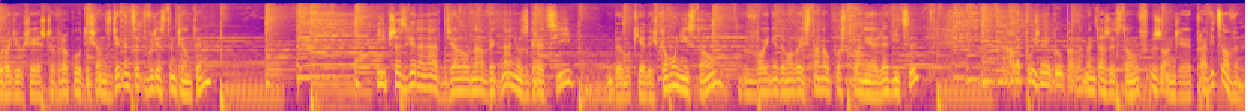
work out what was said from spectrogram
Urodził się jeszcze w roku 1925 i przez wiele lat działał na wygnaniu z Grecji. Był kiedyś komunistą, w wojnie domowej stanął po stronie lewicy, ale później był parlamentarzystą w rządzie prawicowym.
